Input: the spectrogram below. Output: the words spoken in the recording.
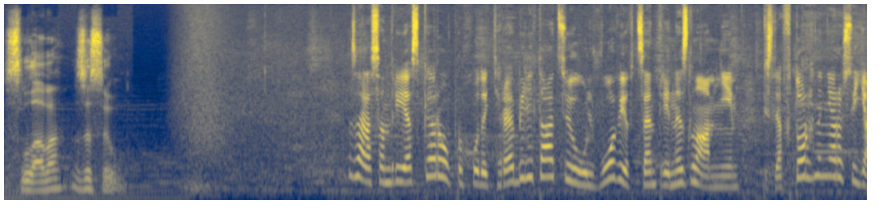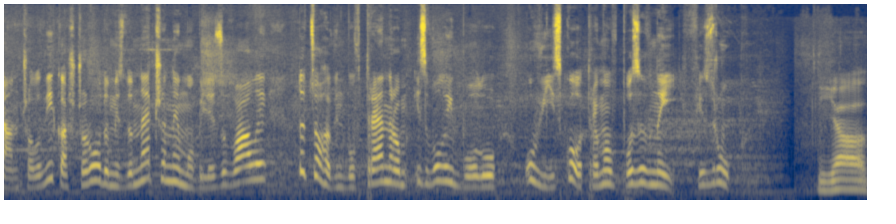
Слава ЗСУ! Зараз Андрій Аскеров проходить реабілітацію у Львові в центрі Незламні. Після вторгнення росіян чоловіка, що родом із Донеччини, мобілізували. До цього він був тренером із волейболу. У війську отримав позивний фізрук. Я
